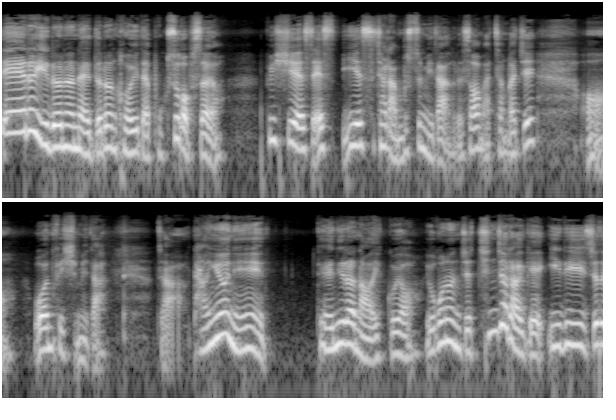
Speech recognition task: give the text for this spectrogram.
때를 이루는 애들은 거의 다 복수가 없어요. Fish에서 es 잘 안 붙습니다. 그래서 마찬가지, 어, fish입니다. 자, 당연히 then이라 나와 있고요. 요거는 이제 친절하게 it is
